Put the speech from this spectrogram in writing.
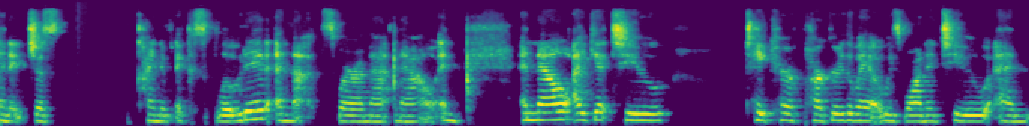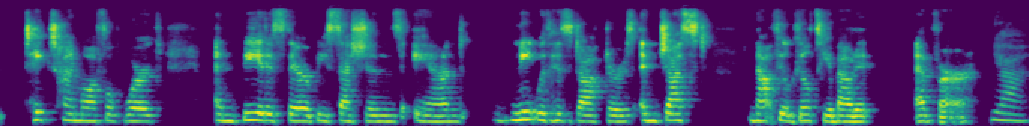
And it just kind of exploded. And that's where I'm at now. And and now I get to take care of Parker the way I always wanted to and take time off of work and be at his therapy sessions and meet with his doctors and just not feel guilty about it ever. Yeah.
